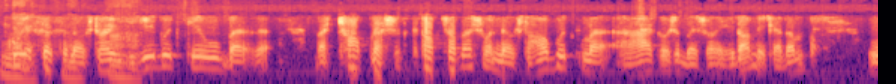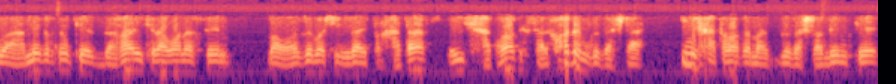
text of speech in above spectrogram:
او یک سلسله نوشته های دیگه بود که او به چاپ نشد. کتاب چاپ نشد ولی نوشته ها بود. که من هر کاش به شما اهدا می‌کردم و می‌گفتم که در حالی که روان هستیم مواظب باشید رای پر خطر است. و این خطرات سر خودم گذشته. این خطرات ما گذشتاندیم که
